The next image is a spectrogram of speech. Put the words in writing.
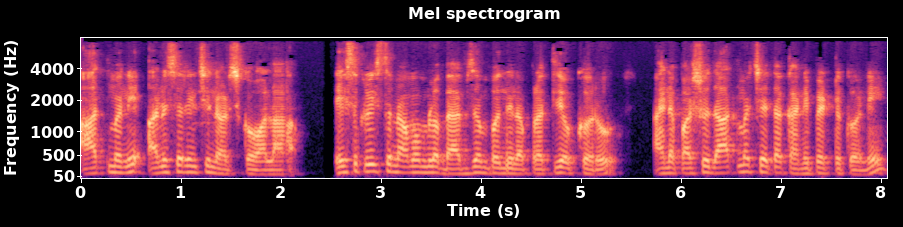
ఆత్మని అనుసరించి నడుచుకోవాలా? యేసుక్రీస్తు నామంలో బ్యాబ్జం పొందిన ప్రతి ఒక్కరూ ఆయన పరిశుద్ధాత్మ చేత కనిపెట్టుకొని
